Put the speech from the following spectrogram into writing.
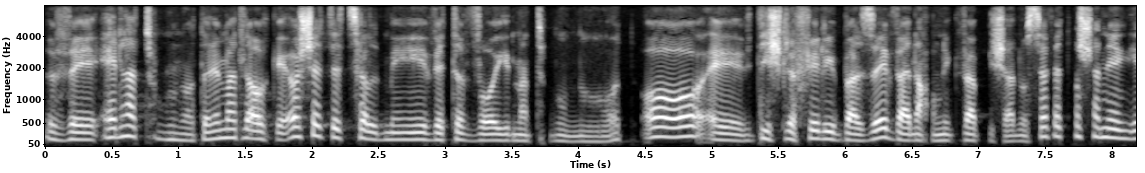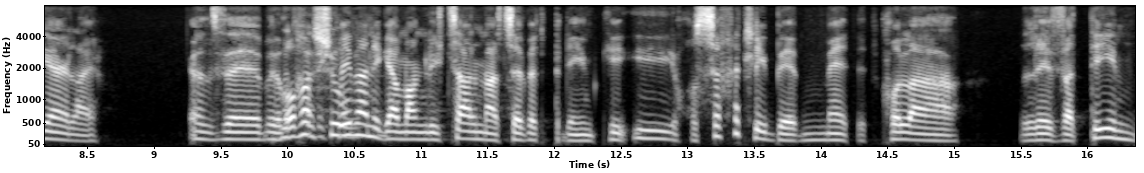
ואין לה תמונות, אני אומרת לה, אוקיי, או שתצלמי ותבואי עם התמונות, או אה, תשלחי לי בזה ואנחנו נקבע פגישה נוספת, או שאני אגיע אלייך. אז אה, באמת ברוב. המקרים אני גם ממליצה על מעצבת פנים, כי היא חוסכת לי באמת את כל הלבטים.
